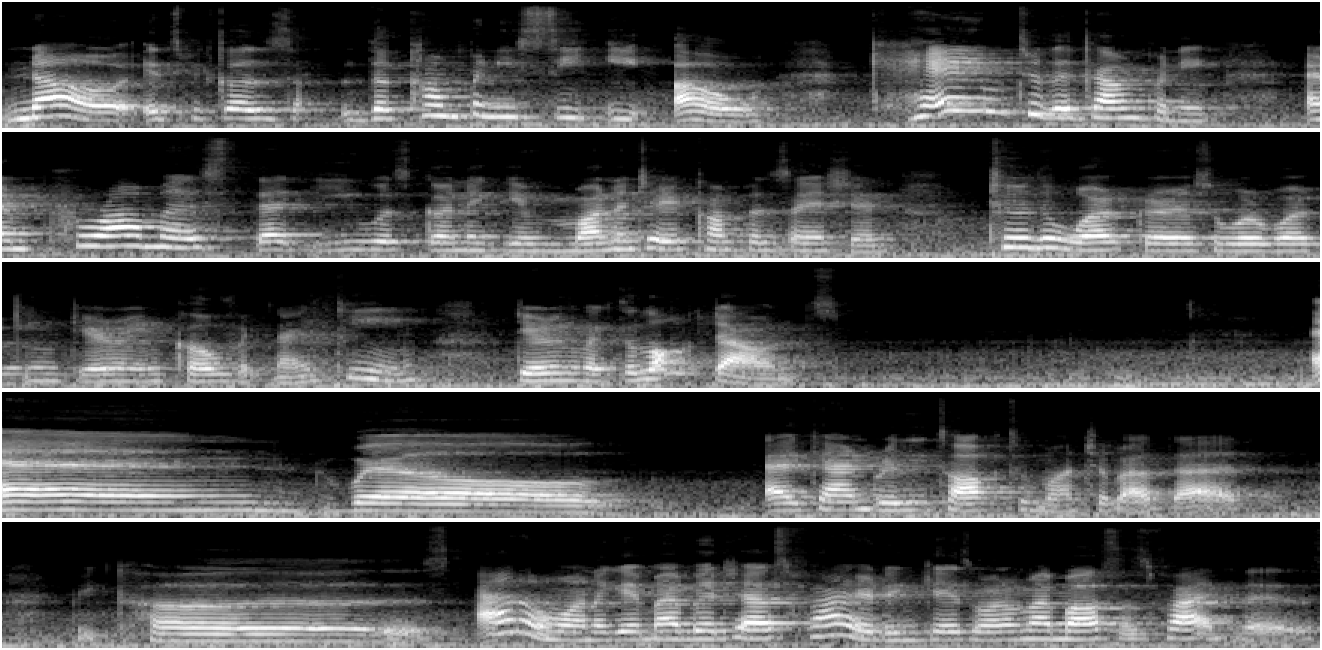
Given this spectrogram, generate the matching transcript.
no it's because the company ceo came to the company and promised that he was going to give monetary compensation to the workers who were working during COVID 19, during like the lockdowns. And well, I can't really talk too much about that because I don't want to get my bitch ass fired in case one of my bosses find this.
